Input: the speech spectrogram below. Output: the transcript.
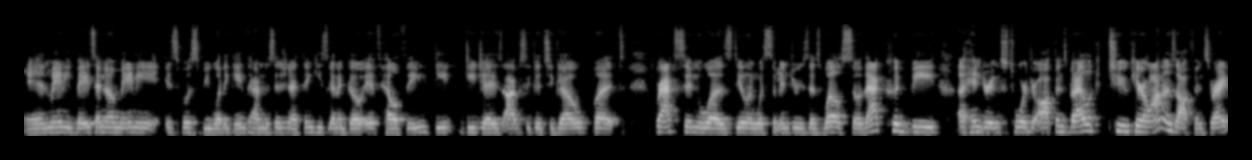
and Manny Bates. I know Manny is supposed to be what a game time decision. I think he's going to go if healthy. D- DJ is obviously good to go, but Braxton was dealing with some injuries as well. So that could be a hindrance towards your offense. But I look to Carolina's offense, right?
